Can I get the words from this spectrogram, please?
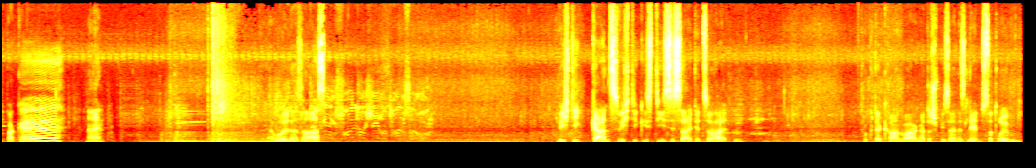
Die Backe. Nein. Jawohl, da saß. Wichtig, ganz wichtig ist diese Seite zu halten. Guck, der Kranwagen hat das Spiel seines Lebens da drüben.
